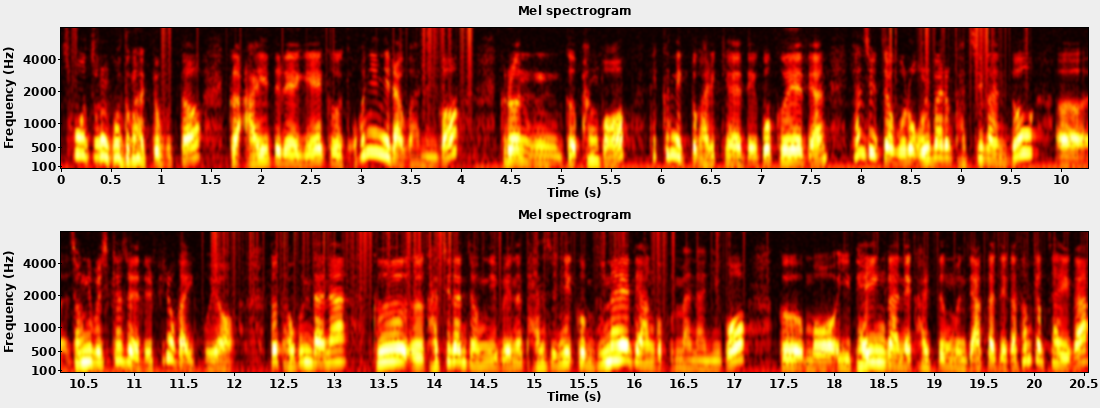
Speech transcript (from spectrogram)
초중 고등학교부터 그 아이들에게 그 혼인이라고 하는 거 그런 그 방법 테크닉도 가르쳐야 되고 그에 대한 현실적으로 올바른 가치관도 어, 정립을 시켜줘야 될 필요가 있고요. 또 더군다나 그 어, 가치관 정립에는 단순히 그 문화에 대한 것뿐만 아니고 그 뭐 이 대인 간의 갈등 문제 아까 제가 성격 차이가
